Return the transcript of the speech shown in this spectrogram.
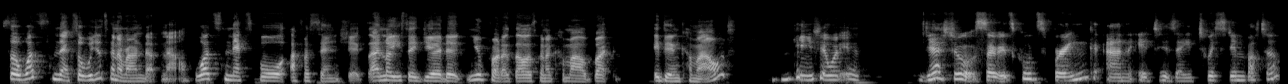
so what's next? So we're just gonna round up now. What's next for Afrocenchix? I know you said you had a new product that was gonna come out, but it didn't come out. Mm-hmm. Can you share what it is? Yeah, sure. So it's called Spring, and it is a twisting butter.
